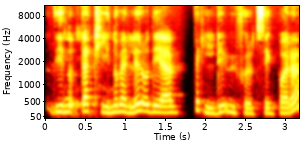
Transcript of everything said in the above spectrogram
de, det er ti noveller, og de er veldig uforutsigbare.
